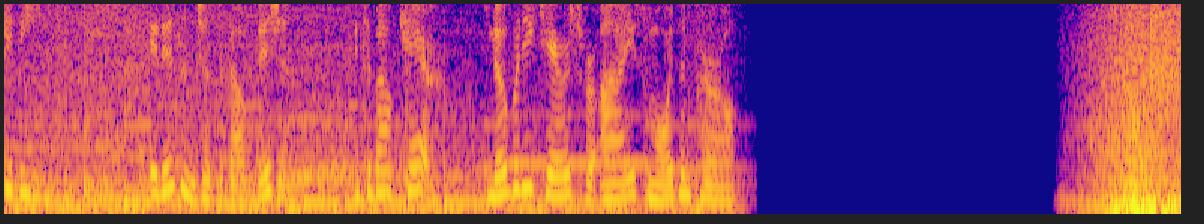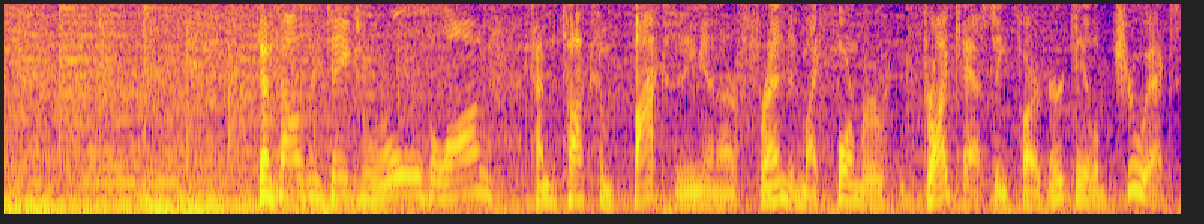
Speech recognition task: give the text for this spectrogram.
try these? It isn't just about vision, it's about care. Nobody cares for eyes more than Pearle. Ten thousand takes rolls along. Time to talk some boxing, and our friend and my former broadcasting partner, Caleb Truax,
